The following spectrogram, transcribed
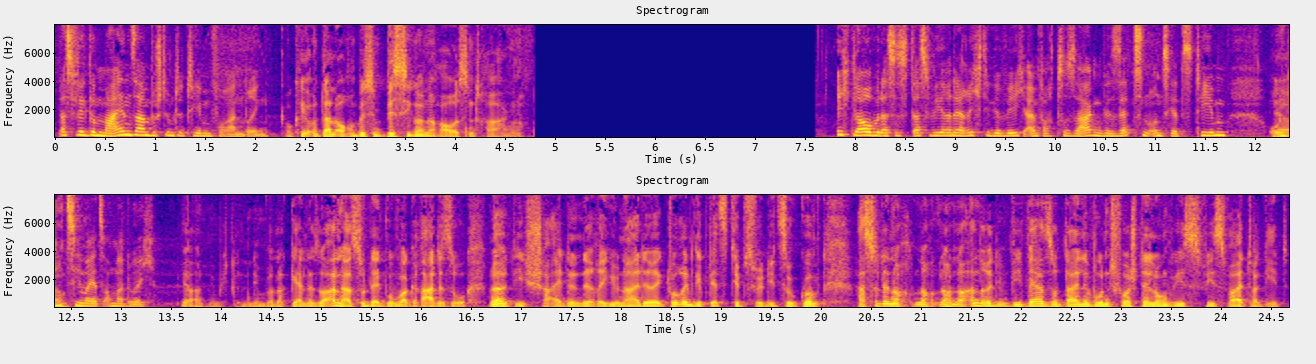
dass wir gemeinsam bestimmte Themen voranbringen. Okay, und dann auch ein bisschen bissiger nach außen tragen. Ich glaube, das, ist, das wäre der richtige Weg, einfach zu sagen, wir setzen uns jetzt Themen und ja. die ziehen wir jetzt auch mal durch. Ja, nehm ich, nehmen wir doch gerne so an. Hast du denn, wo wir gerade so, ne, die scheidende Regionaldirektorin gibt jetzt Tipps für die Zukunft. Hast du denn noch, noch, noch, noch andere? Wie wäre so deine Wunschvorstellung, wie es, weitergeht?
